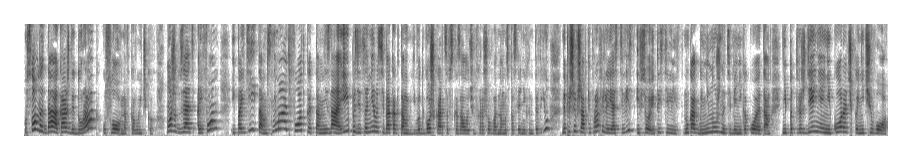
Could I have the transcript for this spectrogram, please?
условно, да, каждый дурак, условно, в кавычках, может взять iPhone и пойти там снимать, фоткать, там, не знаю, и позиционировать себя как там, вот Гоша Карцев сказал очень хорошо в одном из последних интервью, напиши в шапке профиля «я стилист», и все, и ты стилист. Ну, как бы не нужно тебе никакое там ни подтверждение, ни корочка, ничего.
